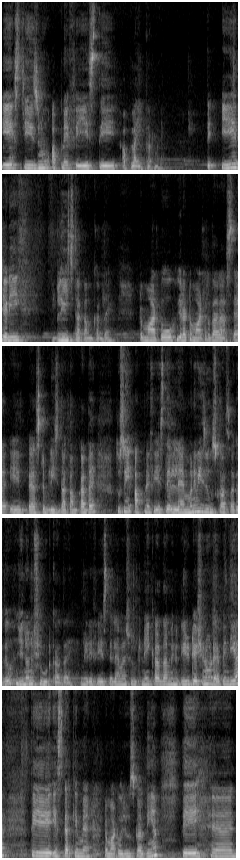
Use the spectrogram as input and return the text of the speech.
ਇਸ ਚੀਜ਼ ਨੂੰ ਆਪਣੇ ਫੇਸ ਤੇ ਅਪਲਾਈ ਕਰਨਾ ਹੈ। ਤੇ ਇਹ ਜਿਹੜੀ ਬਲੀਚ ਦਾ ਕੰਮ ਕਰਦਾ ਹੈ। ਟਮਾਟੋ ਜਿਹੜਾ ਟਮਾਟਰ ਦਾ ਰਸ ਹੈ ਇਹ ਬੈਸਟ ਬਲੀਚ ਦਾ ਕੰਮ ਕਰਦਾ ਹੈ। ਤੁਸੀਂ ਆਪਣੇ ਫੇਸ ਤੇ ਲੈਮਨ ਵੀ ਯੂਜ਼ ਕਰ ਸਕਦੇ ਹੋ ਜਿਨ੍ਹਾਂ ਨੂੰ ਸ਼ੂਟ ਕਰਦਾ ਹੈ। ਮੇਰੇ ਫੇਸ ਤੇ ਲੈਮਨ ਸ਼ੂਟ ਨਹੀਂ ਕਰਦਾ ਮੈਨੂੰ ਇਰੀਟੇਸ਼ਨ ਹੋਣ ਡੈ ਪੈਂਦੀ ਆ। ਤੇ ਇਸ ਕਰਕੇ ਮੈਂ ਟਮਾਟੋ ਯੂਜ਼ ਕਰਦੀ ਆ ਤੇ ਅਹ,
